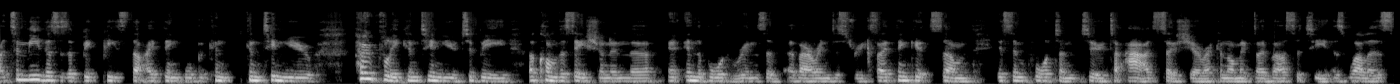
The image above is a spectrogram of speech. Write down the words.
uh, to me, this is a big piece that I think will con- continue, hopefully, continue to be a conversation in the in the boardrooms of, of our industry. Because I think it's um, it's important to to add socioeconomic diversity as well as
